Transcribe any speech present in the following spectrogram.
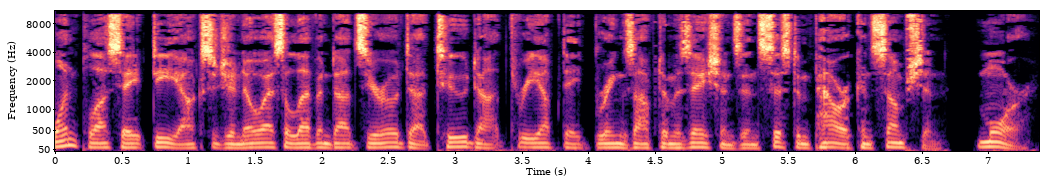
OnePlus 8T Oxygen OS 11.0.2.3 update brings optimizations in system power consumption, more.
